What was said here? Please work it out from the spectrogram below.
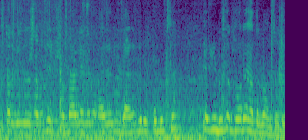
উত্তর কেন্দ্রের সামনে আগে যখন আগে ডানে উত্তর ঢুকছে একটু ঢুকার পরে হাতের বাম সাইডে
